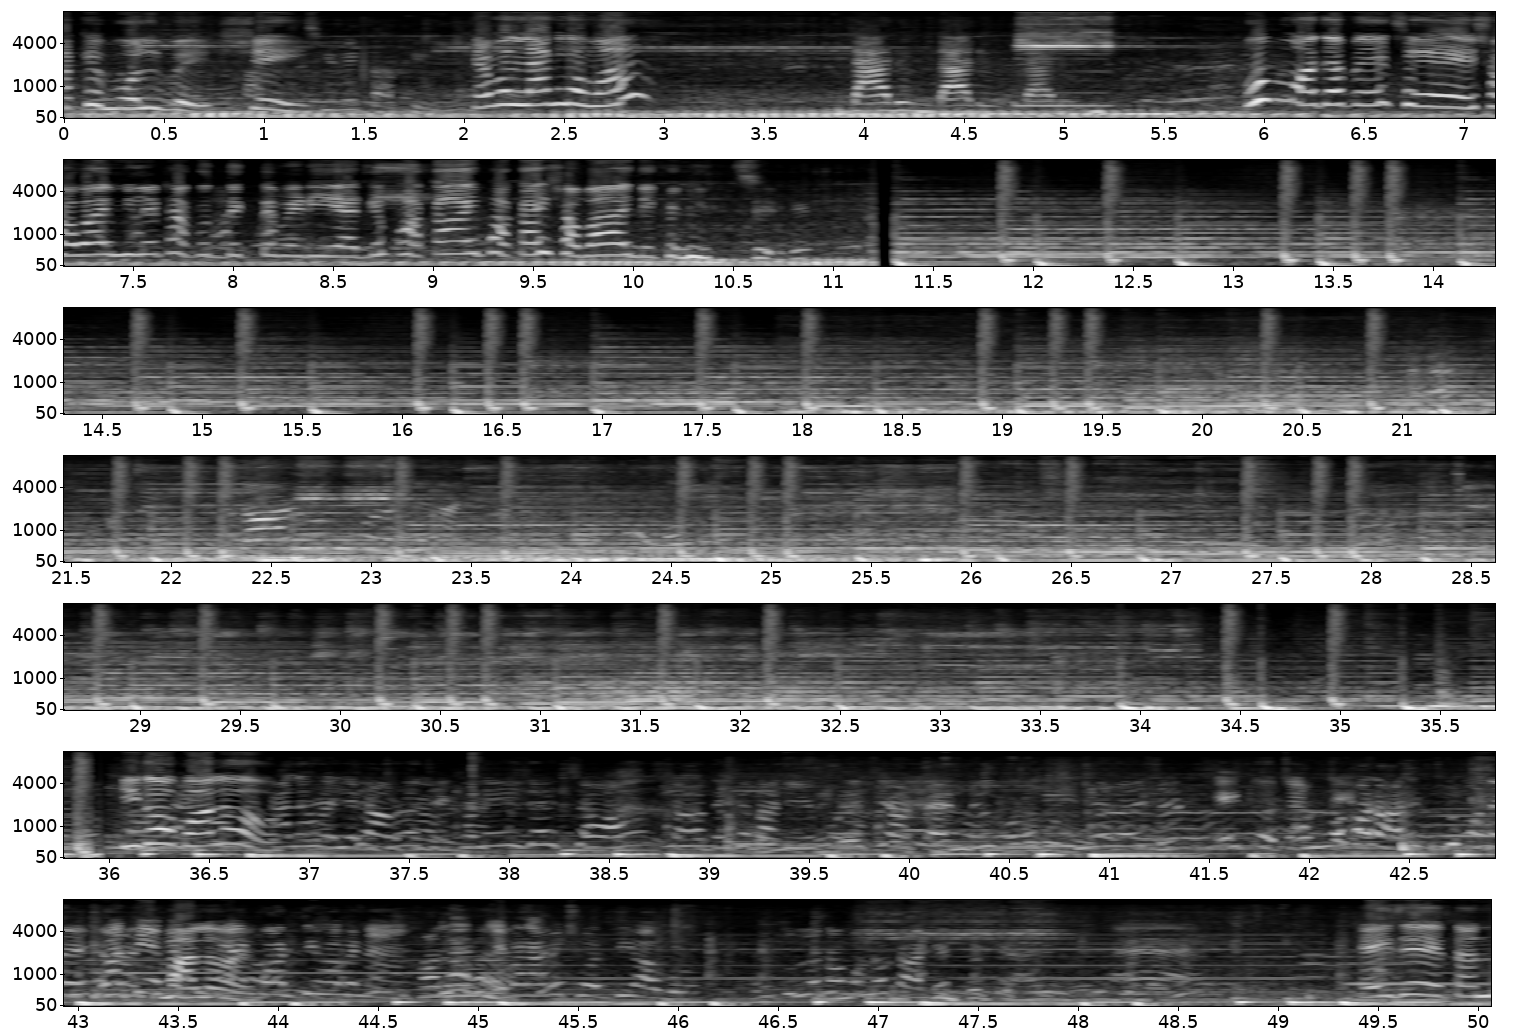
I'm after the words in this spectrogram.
কাকে বলবে? সেই। কেমন লাগল মা? দারুণ দারুণ দারুণ। খুব মজা পেয়েছে। সবাই মিলে ঠাকুর দেখতে বেরিয়ে আজকে ফাঁকাই ফাঁকাই সবাই দেখে নিচ্ছে।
